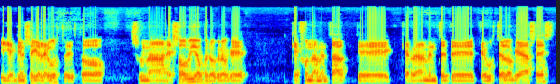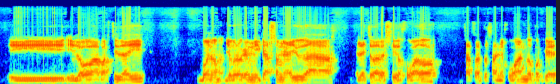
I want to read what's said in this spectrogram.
y que piense que le guste. Esto es, una, es obvio, pero creo que, que es fundamental, que, que realmente te, te, guste lo que haces y, y, luego a partir de ahí, bueno, yo creo que en mi caso me ayuda el hecho de haber sido jugador, estar tantos años jugando, porque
